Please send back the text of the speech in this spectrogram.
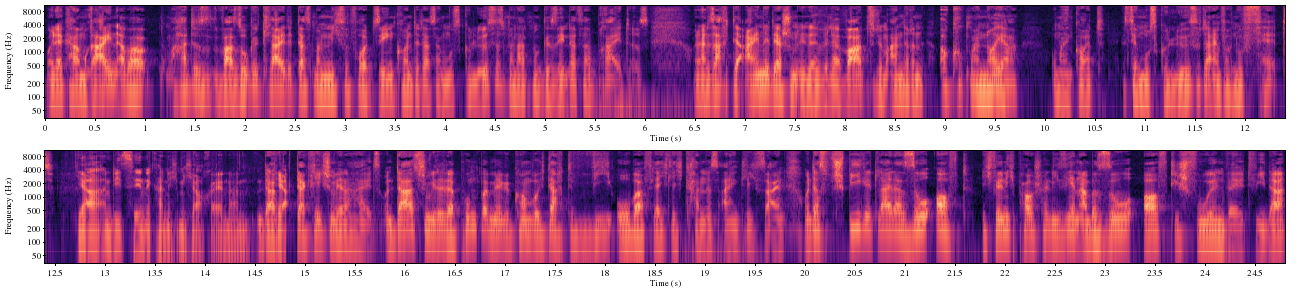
Und er kam rein, aber hatte, war so gekleidet, dass man nicht sofort sehen konnte, dass er muskulös ist. Man hat nur gesehen, dass er breit ist. Und dann sagt der eine, der schon in der Villa war, zu dem anderen, oh, guck mal, neuer. Oh mein Gott, ist der muskulös oder einfach nur fett? Ja, an die Szene kann ich mich auch erinnern. Da, ja. da krieg ich schon wieder einen Hals. Und da ist schon wieder der Punkt bei mir gekommen, wo ich dachte, wie oberflächlich kann es eigentlich sein? Und das spiegelt leider so oft, ich will nicht pauschalisieren, aber so oft die schwulen Welt wieder.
